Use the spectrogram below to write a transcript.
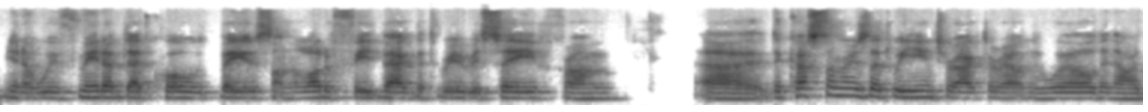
you know we've made up that quote based on a lot of feedback that we receive from uh, the customers that we interact around the world in our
